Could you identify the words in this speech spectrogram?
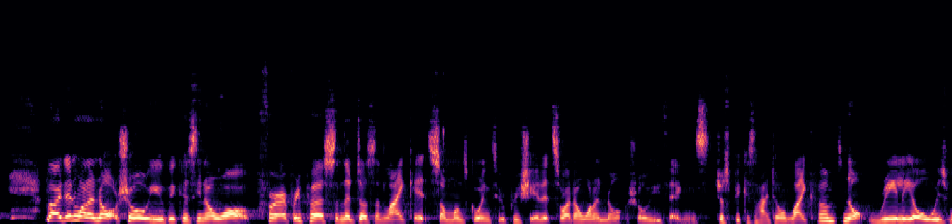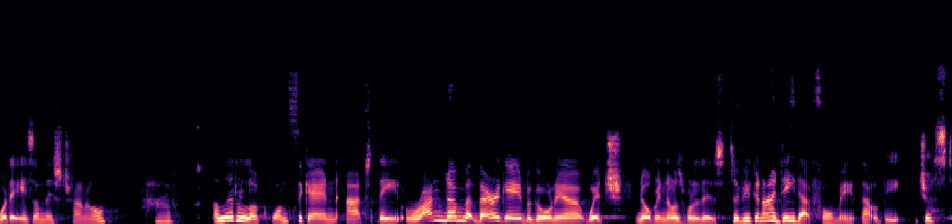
but I didn't want to not show you because you know what? For every person that doesn't like it, someone's going to appreciate it. So I don't want to not show you things just because I don't like them. It's not really always what it is on this channel. Have a little look once again at the random variegated begonia, which nobody knows what it is. So if you can ID that for me, that would be just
